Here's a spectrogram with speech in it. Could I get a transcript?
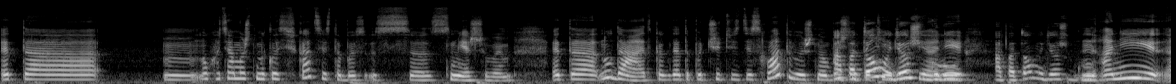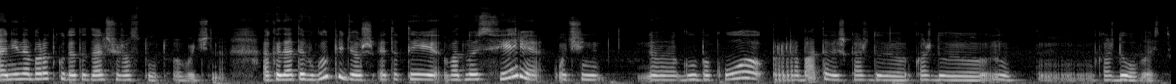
это ну, хотя, может, мы классификации с тобой с, смешиваем. Это, ну да, это когда ты по чуть-чуть везде схватываешь, но обычно а потом идешь люди, они, а потом идешь вглубь. Они, они наоборот куда-то дальше растут обычно. А когда ты вглубь идешь, это ты в одной сфере очень э, глубоко прорабатываешь каждую, каждую, ну, каждую область.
